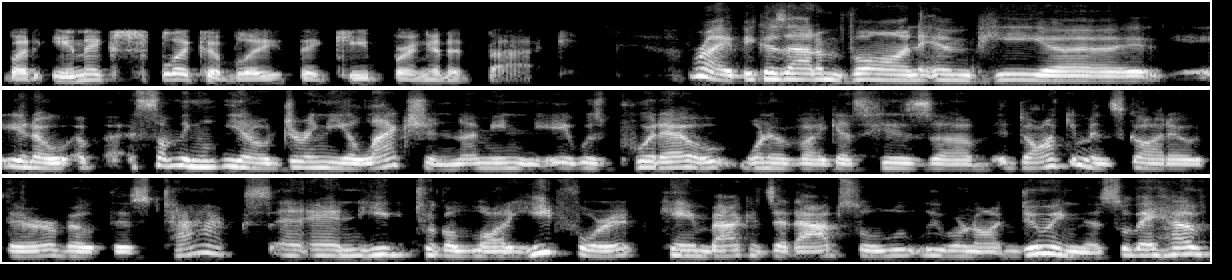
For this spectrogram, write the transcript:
but inexplicably, they keep bringing it back. Right, because Adam Vaughan, MP, uh, you know, uh, something, you know, during the election, I mean, it was put out, one of, I guess, his uh, documents got out there about this tax, and, and, he took a lot of heat for it, came back and said, absolutely, we're not doing this. So they have,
